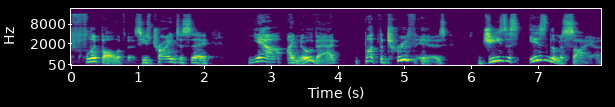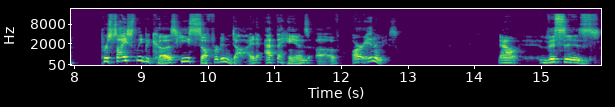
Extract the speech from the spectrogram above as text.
flip all of this. He's trying to say, yeah, I know that, but the truth is, Jesus is the Messiah precisely because he suffered and died at the hands of our enemies. Now, this is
